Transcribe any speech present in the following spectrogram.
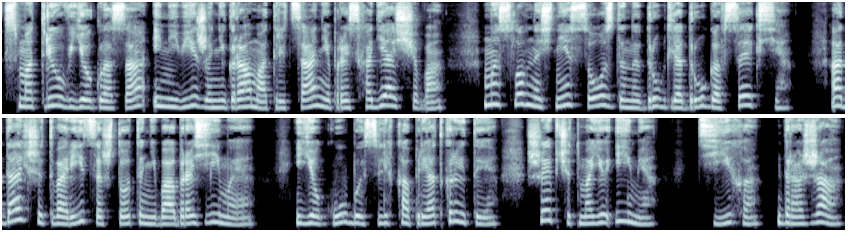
Смотрю в ее глаза и не вижу ни грамма отрицания происходящего. Мы словно с ней созданы друг для друга в сексе. А дальше творится что-то невообразимое. Ее губы, слегка приоткрытые, шепчут мое имя. Тихо, дрожа.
